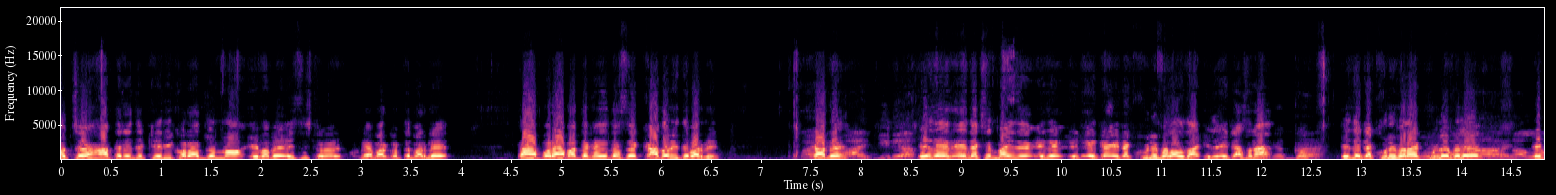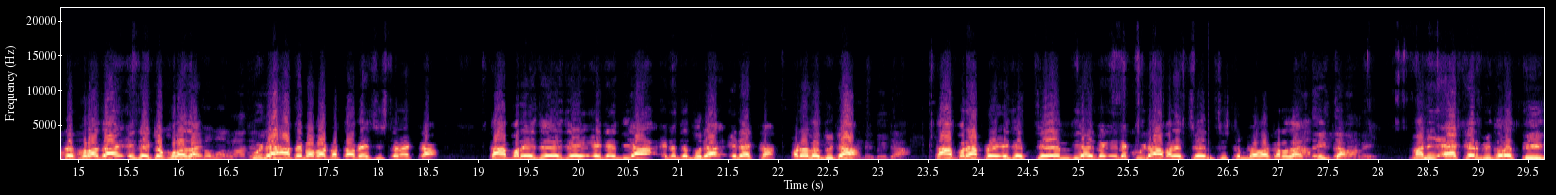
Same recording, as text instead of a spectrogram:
হচ্ছে হাতের এই যে ক্যারি করার জন্য এভাবে এই সিস্টেমে ব্যবহার করতে পারবে। তারপরে আবার দেখা যেতেছে কাঁদও নিতে পারবে। কাঁধে? ভাই কি নিয়ে এই যে এই দেখছেন ভাই এই যে- এটা এটা খুলে ফেলাও যায়। এই যে এটা আছে না? এই যে এটা খুলে ফেলা খুলে ফেলে এটা খোলা যায় এই যে এটা খোলা যায়। খুলে হাতে ব্যবহার করতে হবে সিস্টেম একটা। তারপরে এই যে এই যে এটা দিয়া এটাতে ধরে এটা একটা। কটা হলো দুইটা। দুইটা তারপরে আপনি এই যে চেন দিয়া এটা এটা খুলে আবার চেন সিস্টেম ব্যবহার করা যায়। তিনটা। মানে একের ভিতরে তিন।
